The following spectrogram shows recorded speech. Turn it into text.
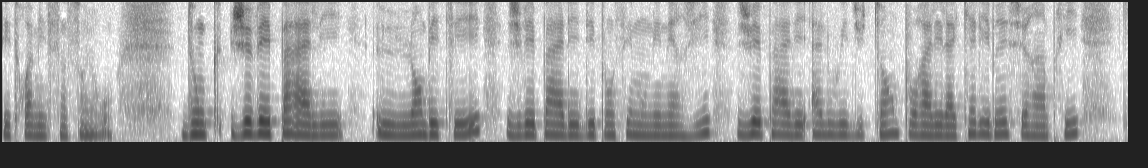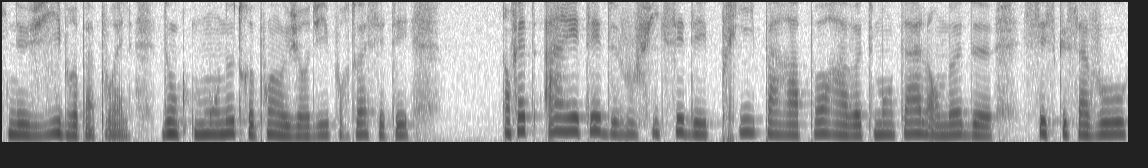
les 3500 euros. Donc, je ne vais pas aller l'embêter, je ne vais pas aller dépenser mon énergie, je ne vais pas aller allouer du temps pour aller la calibrer sur un prix qui ne vibre pas pour elle. Donc mon autre point aujourd'hui pour toi, c'était en fait, arrêtez de vous fixer des prix par rapport à votre mental en mode euh, c'est ce que ça vaut,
